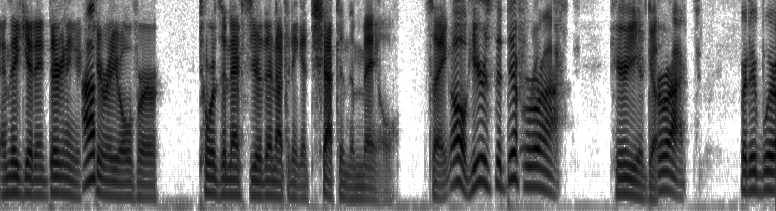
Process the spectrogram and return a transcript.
and they get it, they're going to carry over towards the next year. They're not going to get a check in the mail saying, "Oh, here's the difference." Correct. Here you go. Correct. But it would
